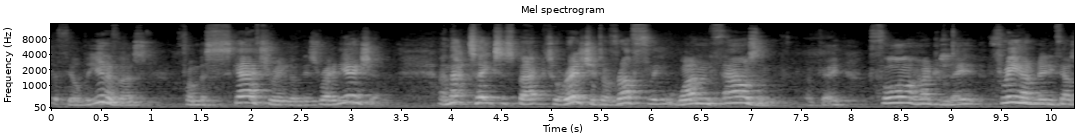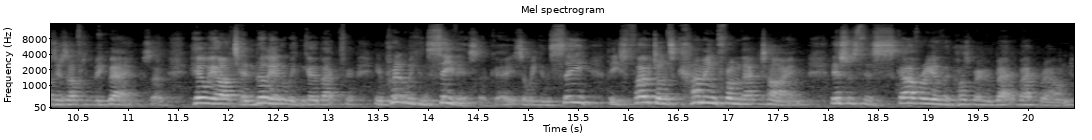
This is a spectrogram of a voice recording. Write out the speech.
that filled the universe from the scattering of this radiation. And that takes us back to a redshift of roughly 1,000. Okay? 380,000 years after the Big Bang. So here we are, 10 billion. We can go back to, in print, we can see this, okay? So we can see these photons coming from that time. This was the discovery of the cosmic back background,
